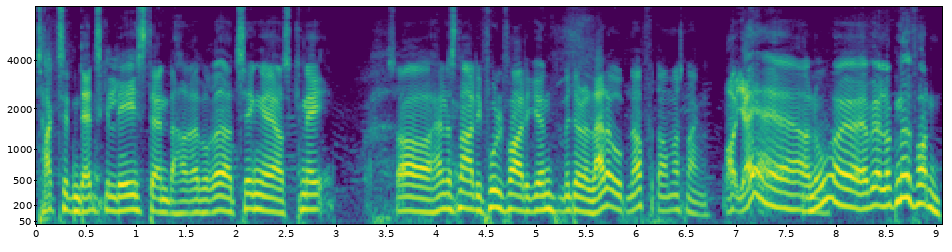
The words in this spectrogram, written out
tak til den danske lægestand, der har repareret ting af os knæ. Så han er snart i fuld fart igen. Men det var da dig, der åbne op for dommersnakken. Og ja, ja, ja, og nu er jeg ved at lukke ned for den.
